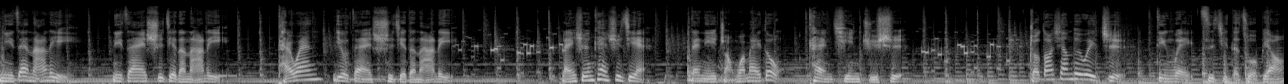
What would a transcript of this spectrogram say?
你在哪里？你在世界的哪里？台湾又在世界的哪里？蓝轩看世界，带你掌握脉动，看清局势，找到相对位置，定位自己的坐标。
